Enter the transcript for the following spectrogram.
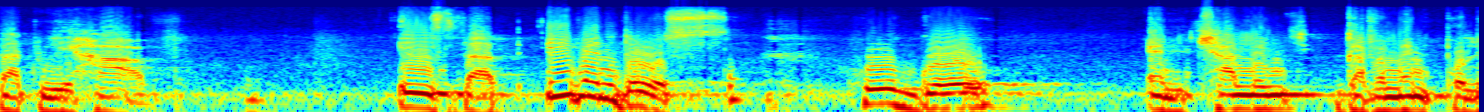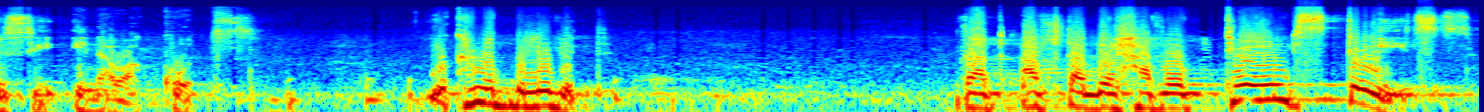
that we have is that even those who go and challenge government policy in our courts, you cannot believe it, that after they have obtained stays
